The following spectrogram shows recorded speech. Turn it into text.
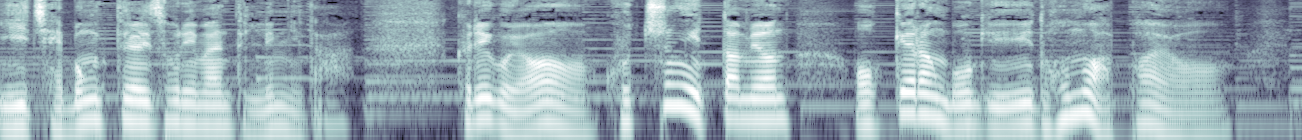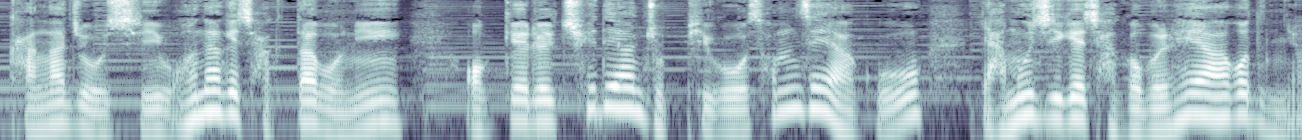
이 재봉틀 소리만 들립니다. 그리고요, 고충이 있다면 어깨랑 목이 너무 아파요. 강아지 옷이 워낙에 작다 보니 어깨를 최대한 좁히고 섬세하고 야무지게 작업을 해야 하거든요.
